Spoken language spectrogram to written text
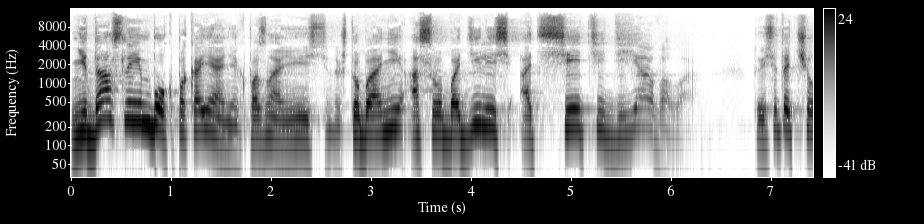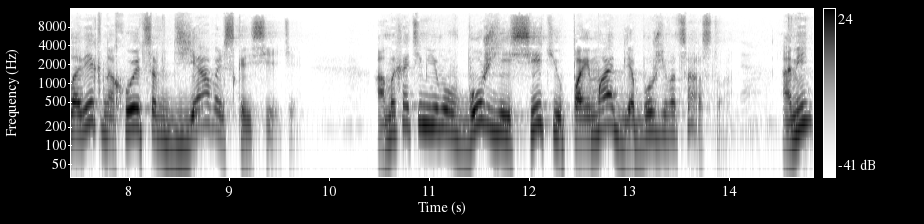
Не даст ли им Бог покаяние к познанию истины, чтобы они освободились от сети дьявола? То есть этот человек находится в дьявольской сети, а мы хотим его в Божьей сетью поймать для Божьего Царства. Аминь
